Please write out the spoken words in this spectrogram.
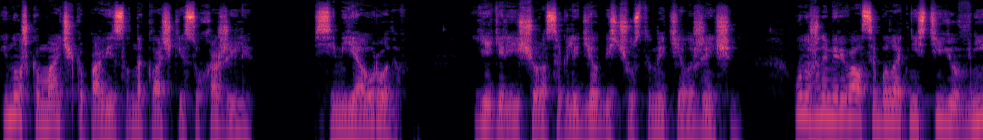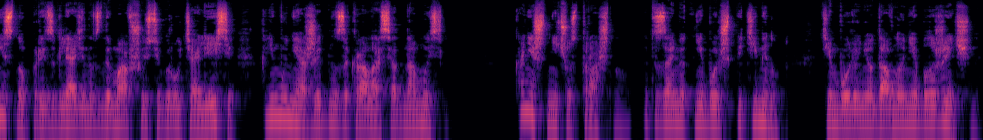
и ножка мальчика повисла на клочке сухожилия. Семья уродов. Егерь еще раз оглядел бесчувственное тело женщины. Он уже намеревался было отнести ее вниз, но при взгляде на вздымавшуюся грудь Олеси к нему неожиданно закралась одна мысль. Конечно, ничего страшного. Это займет не больше пяти минут. Тем более у него давно не было женщины.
